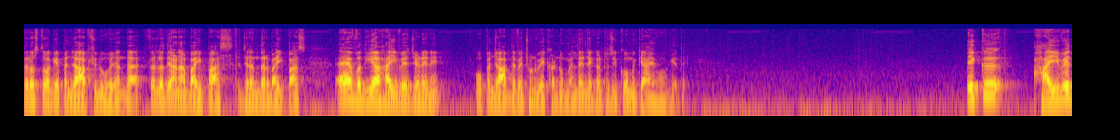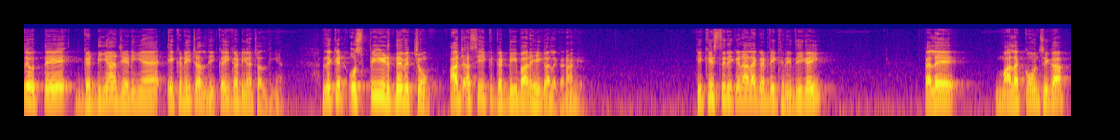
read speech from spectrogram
ਫਿਰ ਉਸ ਤੋਂ ਅੱਗੇ ਪੰਜਾਬ ਸ਼ੁਰੂ ਹੋ ਜਾਂਦਾ ਹੈ, ਫਿਰ ਲੁਧਿਆਣਾ ਬਾਈਪਾਸ ਜਲੰਧਰ ਬਾਈਪਾਸ ਇਹ ਵਧੀਆ ਹਾਈਵੇ ਜਿਹੜੇ ਨੇ, ਉਹ ਪੰਜਾਬ ਦੇ ਵਿੱਚ ਹੁਣ ਵੇਖਣ ਨੂੰ ਮਿਲਦੇ ਜੇਕਰ ਤੁਸੀਂ ਘੁੰਮ ਕੇ ਆਏ ਹੋਗੇ ਤੇ। ਇੱਕ ਹਾਈਵੇ ਦੇ ਉੱਤੇ ਗੱਡੀਆਂ ਜਿਹੜੀਆਂ ਇੱਕ ਨਹੀਂ ਚੱਲਦੀ, ਕਈ ਗੱਡੀਆਂ ਚੱਲਦੀਆਂ। ਲੇਕਿਨ ਉਸ ਭੀੜ ਦੇ ਵਿੱਚੋਂ ਅੱਜ ਅਸੀਂ ਇੱਕ ਗੱਡੀ ਬਾਰੇ ਹੀ ਗੱਲ ਕਰਾਂਗੇ। ਕਿ ਕਿਸ ਤਰੀਕੇ ਨਾਲ ਇਹ ਗੱਡੀ ਖਰੀਦੀ ਗਈ? ਪਹਿਲੇ ਮਾਲਕ ਕੌਣ ਸੀਗਾ?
